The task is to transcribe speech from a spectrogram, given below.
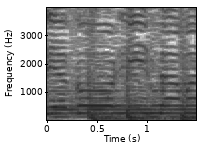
सूर्यकोटिसमप्रभा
